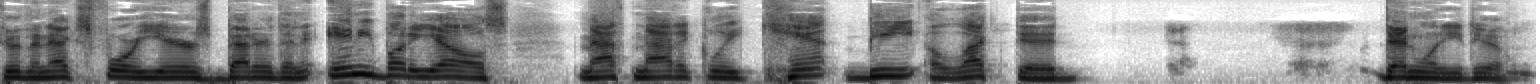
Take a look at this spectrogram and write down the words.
through the next four years better than anybody else mathematically can't be elected, then what do you do?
